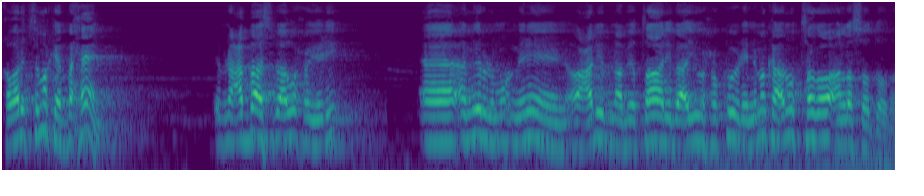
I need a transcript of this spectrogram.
khawaarijtu markay baxeen ibnu cabbaas baa wuxuu yidhi amiiru lmu'miniin oo caliy bnu abi taaliba ayuu wuxuu ku yidhi nimanka aan u tago aan la soo doodo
